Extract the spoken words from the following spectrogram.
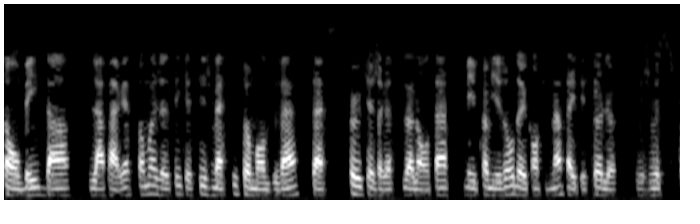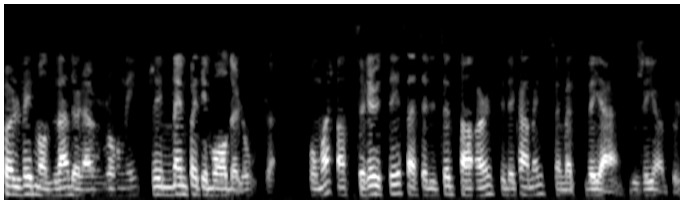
tomber dans la paresse. Moi, je sais que si je m'assis sur mon divan, ça se peut que je reste là longtemps. Mes premiers jours de confinement, ça a été ça, là. Je me suis pas levé de mon divan de la journée. J'ai même pas été boire de l'eau, Pour moi, je pense que réussir sa solitude 101, c'est de quand même se motiver à bouger un peu.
